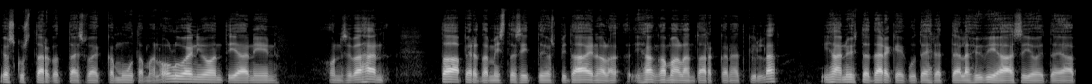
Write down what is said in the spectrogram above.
joskus tarkoittaisi vaikka muutaman oluen juontia, niin on se vähän taapertamista sitten, jos pitää aina olla ihan kamalan tarkkana, että kyllä ihan yhtä tärkeä kuin tehdä täällä hyviä asioita ja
